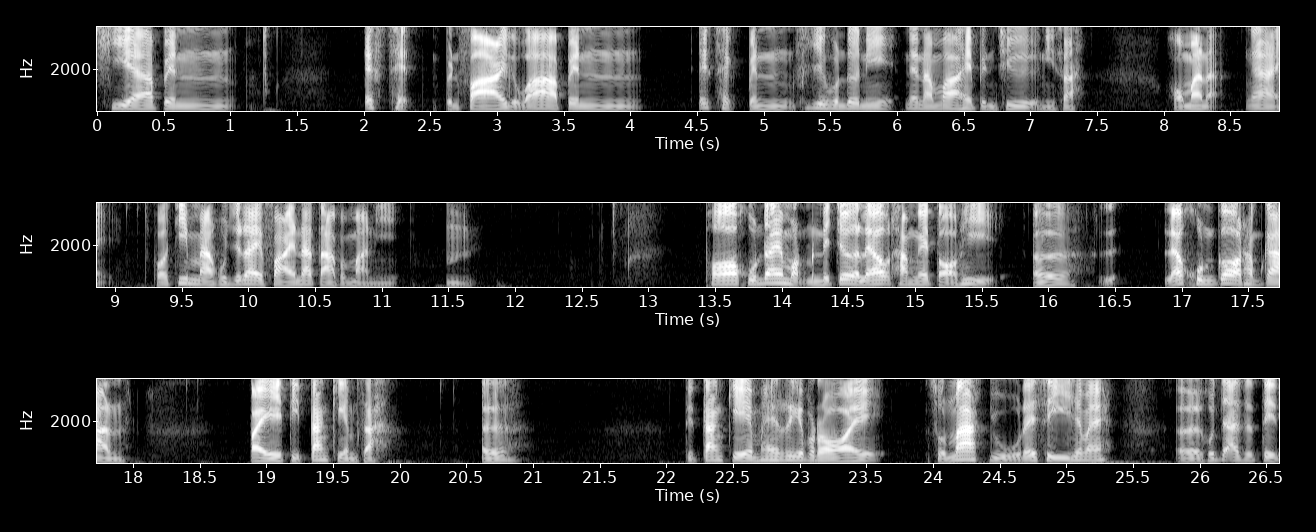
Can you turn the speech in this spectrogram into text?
เคลียร์เป็น extract เป็นไฟล์หรือว่าเป็น extract เป็นชื่อโฟลเดอร์นี้แนะนำว่าให้เป็นชื่อนี้ซะของมันอะง่ายพอจิ้มมาคุณจะได้ไฟล์หน้าตาประมาณนี้ อืม พอคุณได้ mod manager แล้วทำไงต่อพี่ เออ แล้วคุณก็ทำการไปติดตั้งเกมซะ เออ ติดตั้งเกมให้เรียบร้อย ส่วนมากอยู่ได้ C ใช่ไหมเออคุณจะอาจจะติด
